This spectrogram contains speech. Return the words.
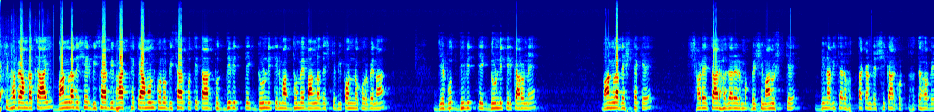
একইভাবে আমরা চাই বাংলাদেশের বিচার বিভাগ থেকে এমন কোনো বিচারপতি তার বুদ্ধিভিত্তিক দুর্নীতির মাধ্যমে বাংলাদেশকে বিপন্ন করবে না। যে বুদ্ধিভিত্তিক দুর্নীতির কারণে বাংলাদেশ থেকে সাড়ে চার হাজারের বেশি মানুষকে বিনা বিচারে হত্যাকাণ্ডের শিকার করতে হতে হবে,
